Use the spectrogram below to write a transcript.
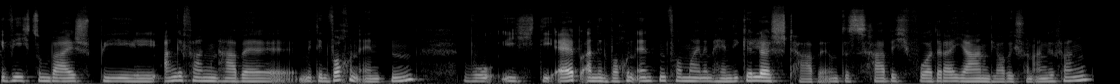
wie ich zum Beispiel angefangen habe mit den Wochenenden wo ich die App an den Wochenenden von meinem Handy gelöscht habe. Und das habe ich vor drei Jahren, glaube ich, schon angefangen.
